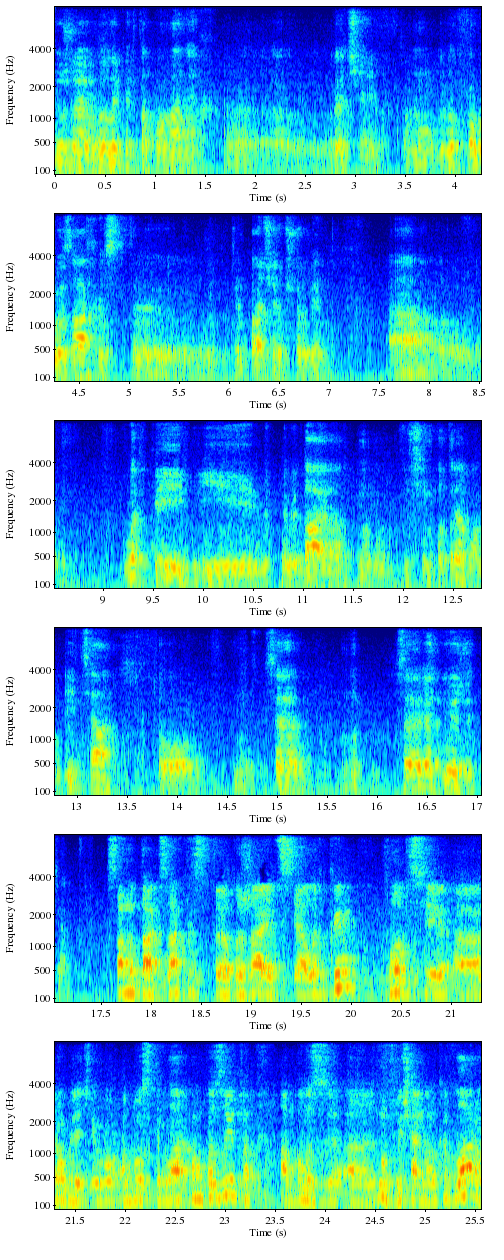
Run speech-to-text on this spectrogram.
дуже великих та поганих речей. Тому додатковий захист, тим паче, якщо він легкий і відповідає ну, усім потребам бійця, то ну, це, ну, це рятує життя. Саме так, захист е, вважається легким. Хлопці е, роблять його або з кевлар композиту, або з е, ну, звичайного кевлару.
